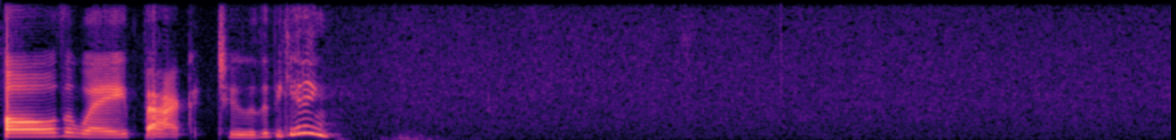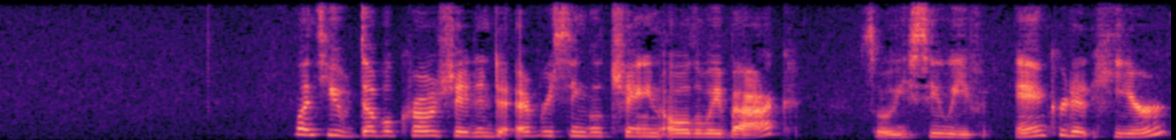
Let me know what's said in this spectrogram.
all the way back to the beginning. Once you've double crocheted into every single chain all the way back, so you see we've anchored it here,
